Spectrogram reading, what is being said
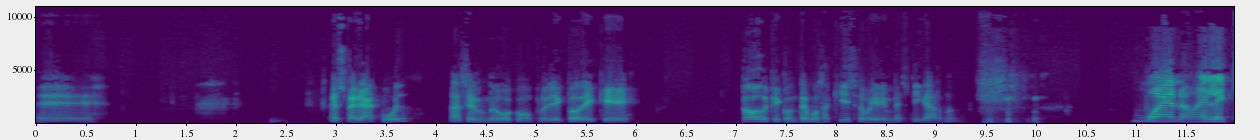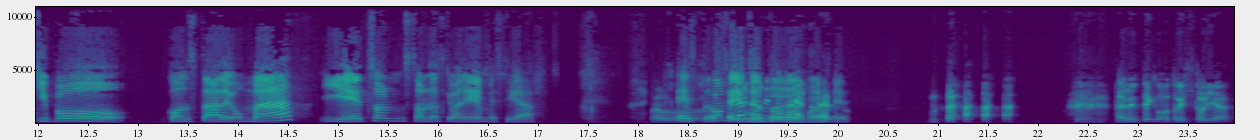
Eh, estaría cool hacer un nuevo como proyecto de que todo lo que contemos aquí se va a ir a investigar, ¿no? bueno, el equipo consta de Omar y Edson son los que van a ir a investigar. Oh. Estos hechos Omar. También tengo otra historia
